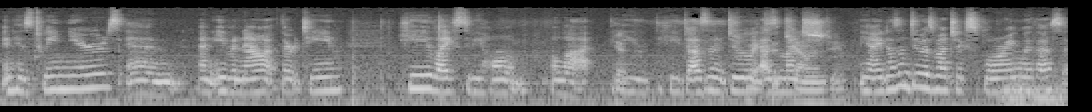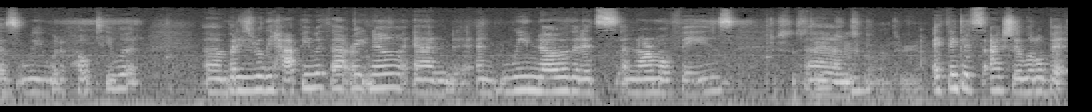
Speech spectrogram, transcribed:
in his tween years and and even now at 13, he likes to be home a lot. Yeah. He he doesn't do as much yeah, he doesn't do as much exploring with us as we would have hoped he would. Um, but he's really happy with that right now, and and we know that it's a normal phase. Just the stage Um, he's going through. I think it's actually a little bit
